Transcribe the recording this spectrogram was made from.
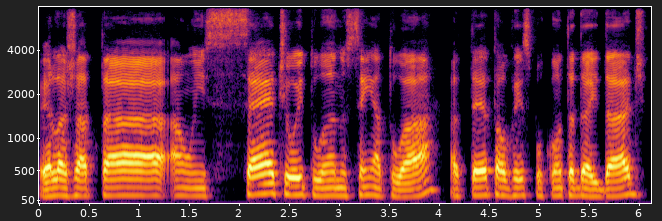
ela já está há uns 7, 8 anos sem atuar, até talvez por conta da idade,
